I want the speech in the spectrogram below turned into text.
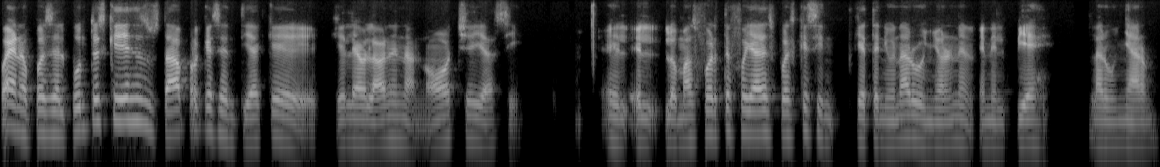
Bueno, pues el punto es que ella se asustaba porque sentía que, que le hablaban en la noche y así. El, el, lo más fuerte fue ya después que, sin, que tenía una aruñón en el, en el pie, la aruñaron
